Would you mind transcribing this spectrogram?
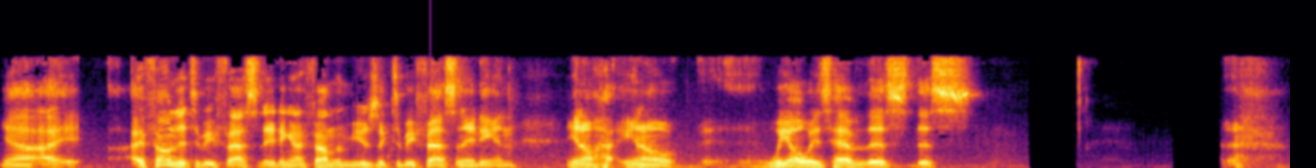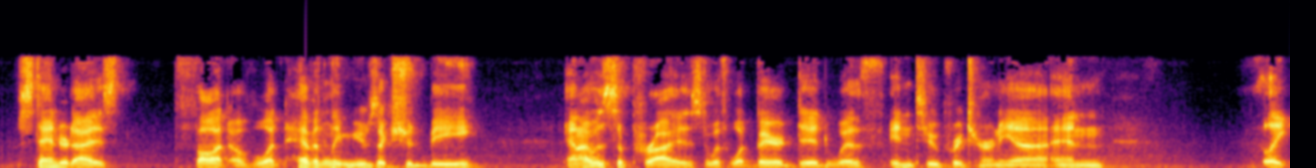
Yeah, I I found it to be fascinating. I found the music to be fascinating, and you know, you know, we always have this this standardized thought of what heavenly music should be, and I was surprised with what Bear did with Into Preternia and like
